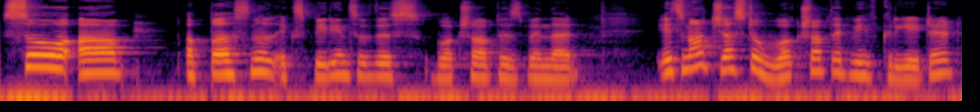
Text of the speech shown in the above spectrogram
So, uh, a personal experience of this workshop has been that it's not just a workshop that we've created,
